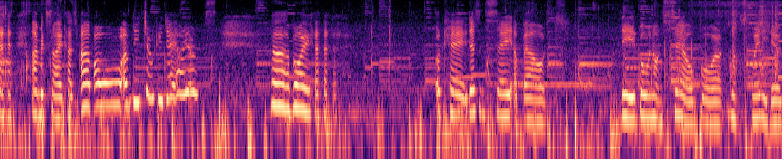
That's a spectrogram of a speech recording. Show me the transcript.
I'm excited because of all of the Turkey Day items. Oh, boy. okay, it doesn't say about the going on sale for Nooks Cranny here,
